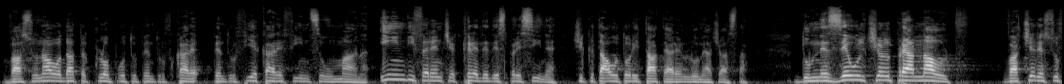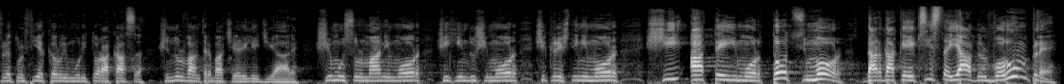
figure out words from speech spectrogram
Va suna odată clopotul pentru, care, pentru fiecare ființă umană, indiferent ce crede despre sine și câtă autoritate are în lumea aceasta. Dumnezeul cel prea înalt va cere sufletul fiecărui muritor acasă și nu-l va întreba ce religie are. Și musulmanii mor, și hindușii mor, și creștinii mor, și ateii mor, toți mor, dar dacă există iad, îl vor umple.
